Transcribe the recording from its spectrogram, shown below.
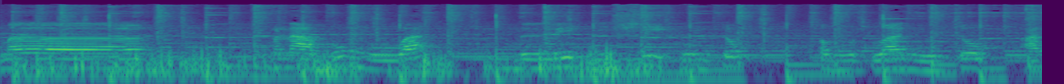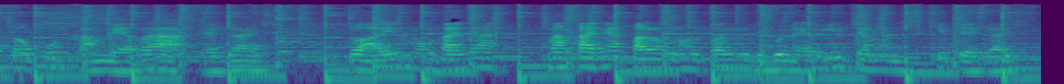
me- menabung buat beli PC untuk kebutuhan YouTube ataupun kamera ya guys. Doain makanya makanya kalau nonton Jubun RI jangan skip ya guys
